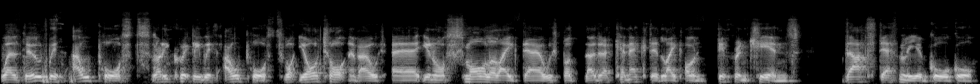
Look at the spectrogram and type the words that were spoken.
Well, dude, with outposts, very quickly with outposts, what you're talking about, uh, you know, smaller like DAOs, but that are connected like on different chains, that's definitely a go go.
